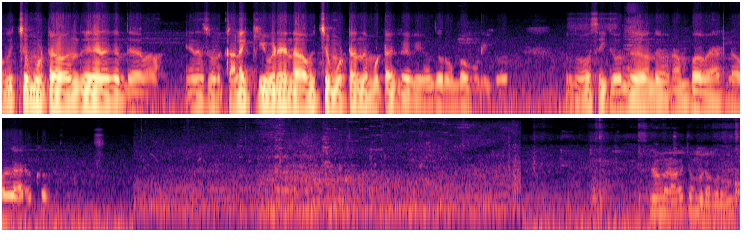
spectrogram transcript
அவிச்ச முட்டை வந்து எனக்கு இந்த என்ன சொல்ல கலக்கி விட இந்த அவிச்ச முட்டை, அந்த முட்டை கிரேவி வந்து ரொம்ப பிடிக்கும். தோசைக்கு வந்து வந்து ரொம்ப வேற லெவல்ல இருக்கும். நான் ஒரு அவிச்ச முட்டை கொடுங்க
